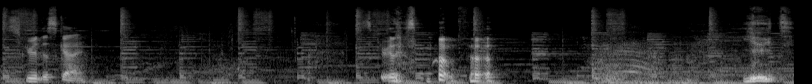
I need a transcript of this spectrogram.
Screw this guy. Screw this mofo. Yeet.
